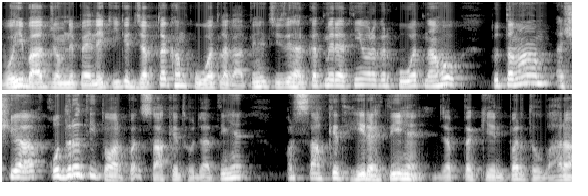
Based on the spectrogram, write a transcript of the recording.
वही बात जो हमने पहले की कि जब तक हम कुत लगाते हैं, चीज़ें हरकत में रहती हैं और अगर कुत ना हो तो तमाम अशिया कुदरती तौर पर साकित हो जाती हैं और साकित ही रहती हैं जब तक कि इन पर दोबारा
